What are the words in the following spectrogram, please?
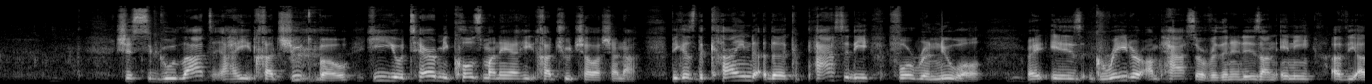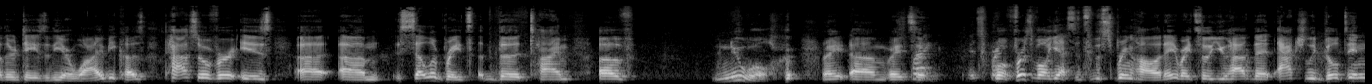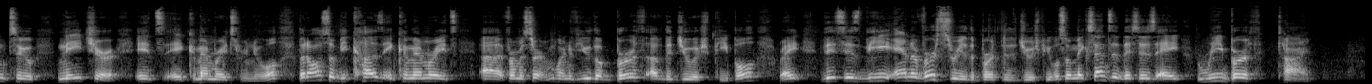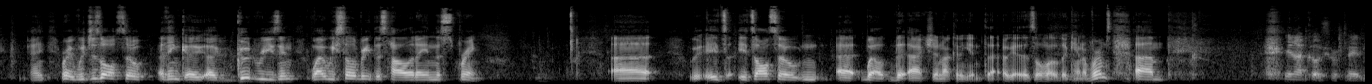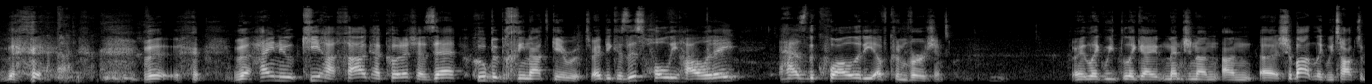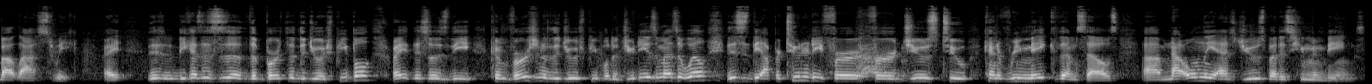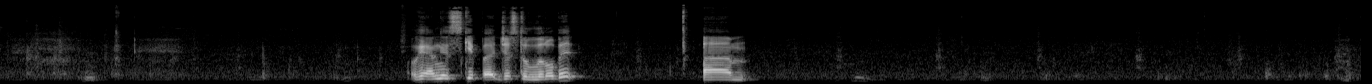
Shesegulat ha'itchadshut bo he yoter mikol zmanei ha'itchadshut shel. Because the kind, the capacity for renewal, right, is greater on Passover than it is on any of the other days of the year. Why? Because Passover is uh, um, celebrates the time of newell, right? Um, right. Spring. So, It's spring. well, first of all, yes, it's the spring holiday, right? So you have that actually built into nature. It's it commemorates renewal, but also because it commemorates, uh, from a certain point of view, the birth of the Jewish people, right? This is the anniversary of the birth of the Jewish people, so it makes sense that this is a rebirth time. Okay, right, which is also, I think, a, a good reason why we celebrate this holiday in the spring. Uh, it's it's also uh, well, the, actually, I'm not going to get into that. Okay, that's a whole other can of worms. Um, They're not kosher for V'hainu ki hachag hakodesh hazeh hu gerut. Right, because this holy holiday has the quality of conversion. Right, like we like I mentioned on on uh, Shabbat, like we talked about last week. Right, this, because this is uh the birth of the Jewish people. Right, this was the conversion of the Jewish people to Judaism, as it will. This is the opportunity for for Jews to kind of remake themselves, um, not only as Jews but as human beings. Okay, I'm going to skip uh, just a little bit. Um, Hainu Achag HaKodesh Hazeh Rishon Hu Lachem L'Chodshei Shana.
